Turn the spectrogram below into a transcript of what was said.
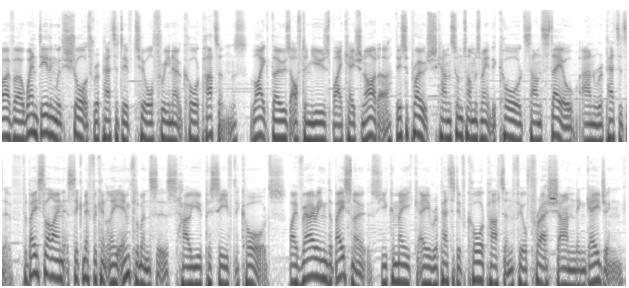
However, when dealing with short, repetitive two or three note chord patterns, like those often used by Kaytranada, this approach can sometimes make the chord sound stale and repetitive. The bass line significantly influences how you perceive the chords. By varying the bass notes, you can make a repetitive chord pattern feel fresh and engaging.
